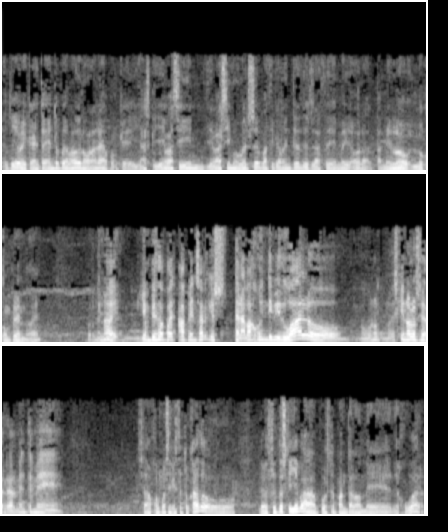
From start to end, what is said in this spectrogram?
Yo te digo, el calentamiento puede llamarlo de una manera, porque ya es que lleva sin, lleva sin moverse básicamente desde hace media hora. También lo, lo comprendo, ¿eh? Porque No, no, yo empiezo a pe- a pensar que es trabajo individual o, o bueno, es que no lo sé, realmente me... O sea, a lo mejor puede ser que esté tocado, o- pero lo cierto es que lleva puesto el pantalón de, de jugar,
